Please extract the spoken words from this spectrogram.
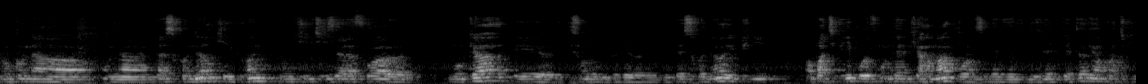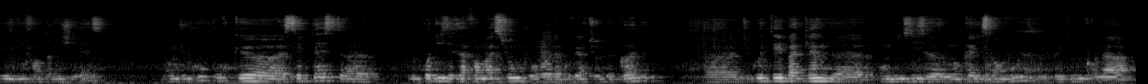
Donc on a, un task runner qui est Grunt, donc qui utilise à la fois euh, Mocha, et, euh, qui sont donc des, euh, test runners, et puis en particulier pour le front-end Karma, pour lancer des, navigateurs, et en particulier du Phantom.js. Donc du coup, pour que ces tests nous produisent des informations pour la couverture de code, du côté back-end, on utilise Mocha Istanbul, un plugin qu'on a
